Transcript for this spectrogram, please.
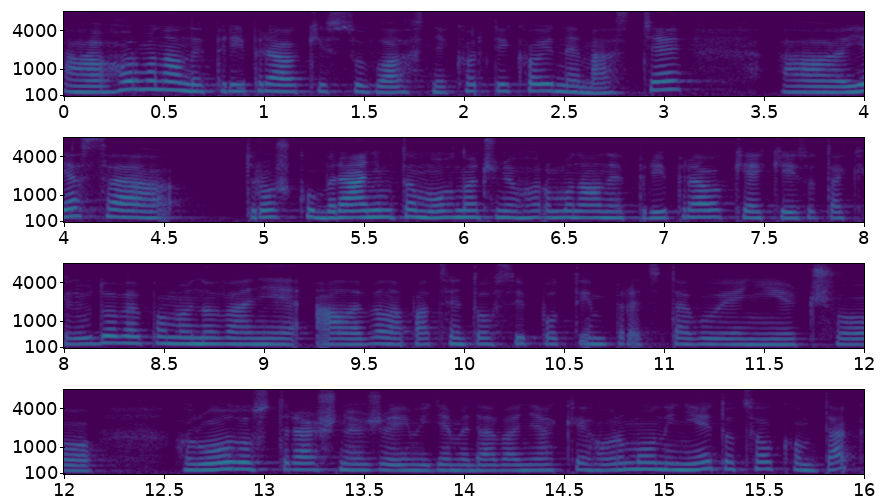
A hormonálne prípravky sú vlastne kortikoidné maste. A ja sa trošku bránim tomu označeniu hormonálne prípravky, keď je to také ľudové pomenovanie, ale veľa pacientov si pod tým predstavuje niečo hrôzostrašné, že im ideme dávať nejaké hormóny. Nie je to celkom tak.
